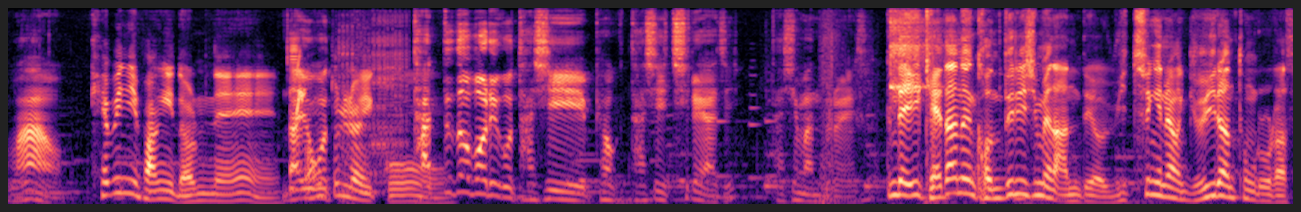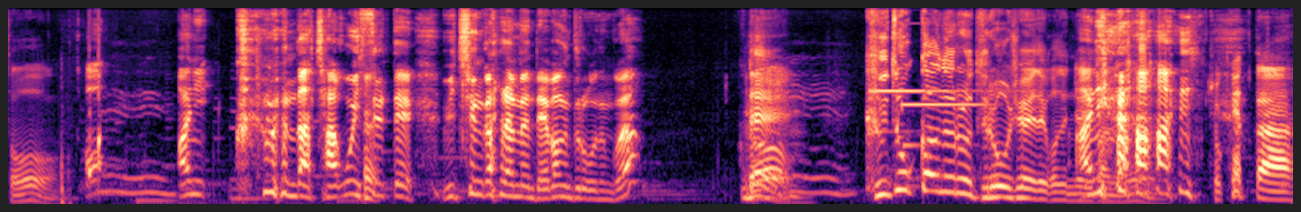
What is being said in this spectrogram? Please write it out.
wow 케빈이 방이 넓네 나 요거 뚫려 있고 다 뜯어버리고 다시 벽 다시 칠해야지 다시 만들어야지 근데 이 계단은 건드리시면 안 돼요. 위층이랑 유일한 통로라서. 음, 아니 그러면 나 자고 있을 때 위층 가려면 내 방 들어오는 거야? 네. 음, 음. 그 조건으로 들어오셔야 되거든요. 방은. 아니 좋겠다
